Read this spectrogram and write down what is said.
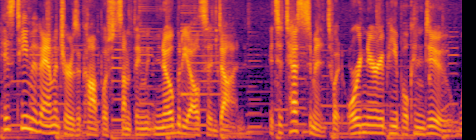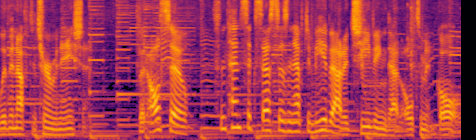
His team of amateurs accomplished something that nobody else had done. It's a testament to what ordinary people can do with enough determination. But also, sometimes success doesn't have to be about achieving that ultimate goal.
